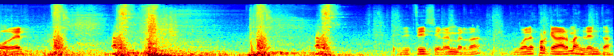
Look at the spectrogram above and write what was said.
Joder. Es difícil, ¿eh? En verdad. Igual es porque el arma es lenta.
